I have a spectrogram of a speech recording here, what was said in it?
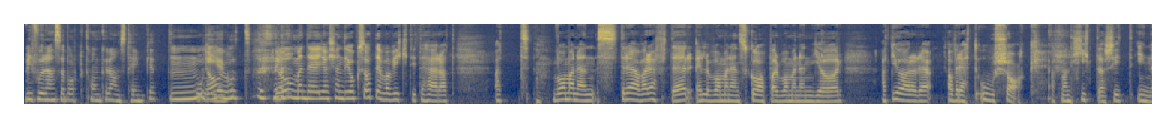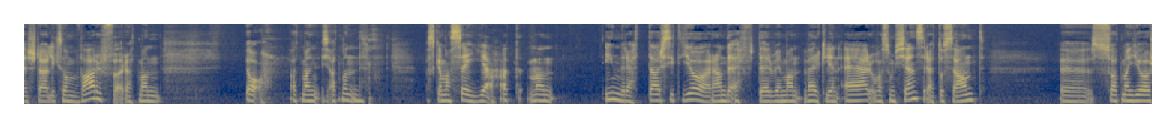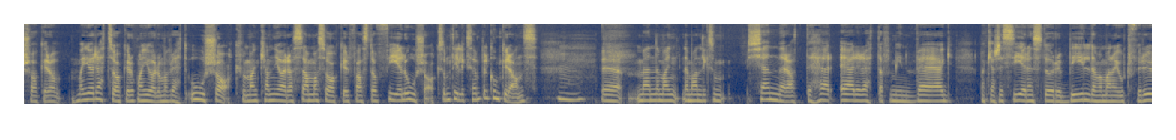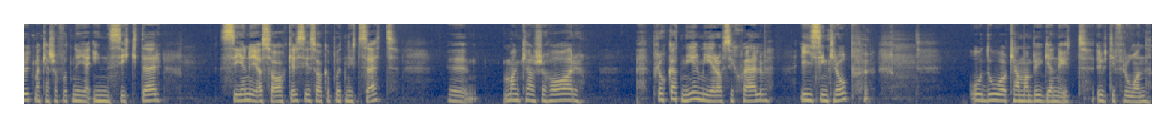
vi får rensa bort konkurrenstänket Mm, och ja, egot. Jo, men det, jag kände ju också att det var viktigt det här att, att vad man än strävar efter eller vad man än skapar, vad man än gör, att göra det av rätt orsak. Att man hittar sitt innersta liksom varför. Att man, ja, att man, att man, vad ska man säga? Att man inrättar sitt görande efter vem man verkligen är och vad som känns rätt och sant. Eh, Så att man gör, saker av, man gör rätt saker och man gör dem av rätt orsak. För man kan göra samma saker fast av fel orsak. Som till exempel konkurrens. Mm. Eh, Men när man, när man liksom känner att det här är det rätta för min väg. Man kanske ser en större bild än vad man har gjort förut. Man kanske har fått nya insikter. Ser nya saker, ser saker på ett nytt sätt. Eh, Man kanske har plockat ner mer av sig själv i sin kropp. Och då kan man bygga nytt utifrån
